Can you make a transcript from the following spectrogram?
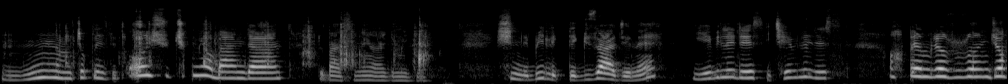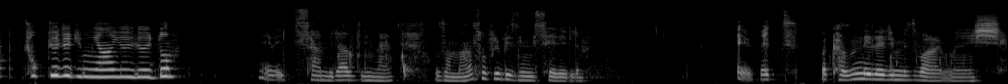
Hmm, çok lezzetli. Ay şu çıkmıyor benden. Dur ben sana yardım edeyim. Şimdi birlikte güzelce ne? Yiyebiliriz, içebiliriz. Ah ben biraz uzanacağım. Çok yürüdüm ya, yürüdüm. Evet sen biraz dinlen. O zaman sofra bezini serelim. Evet. Bakalım nelerimiz varmış.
